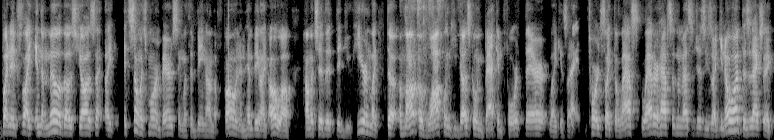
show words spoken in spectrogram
But it's like in the middle of those, y'all like it's so much more embarrassing with it being on the phone and him being like, "Oh well." How much of it did you hear? And like the amount of waffling he does going back and forth there, like it's like Right. towards like the last latter halves of the messages, he's like, you know what? This is actually like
